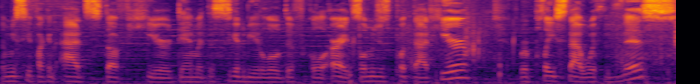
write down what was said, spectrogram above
Let me see if I can add stuff here. Damn it, this is going to be a little difficult. Alright, so let me just put that here. Replace that with this.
